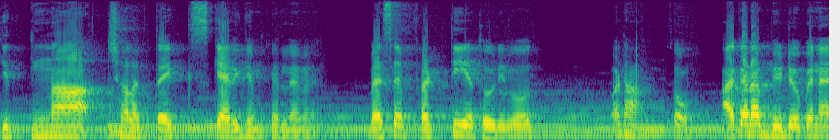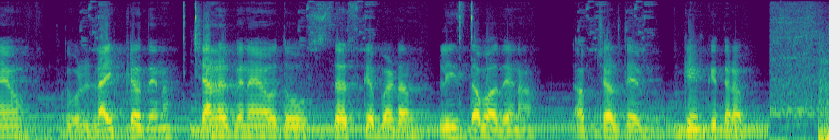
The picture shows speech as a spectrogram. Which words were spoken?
कितना अच्छा लगता है एक स्कैरी गेम खेलने में। वैसे फटती है थोड़ी बहुत बट हाँ सो अगर आप वीडियो पे नए हो तो लाइक कर देना। चैनल पे नए हो तो सब्सक्राइब बटन प्लीज़ दबा देना। अब चलते हैं गेम की तरफ़।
